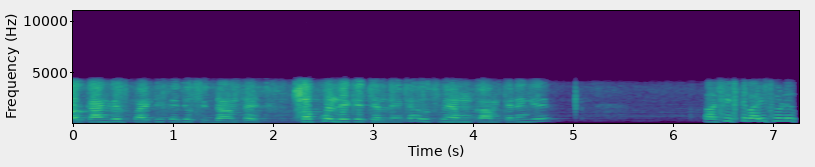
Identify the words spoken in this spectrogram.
और कांग्रेस पार्टी का जो सिद्धांत है, सबको लेके चलने का, उसमें हम काम करेंगे। आशीष तिवारी छोड़े।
